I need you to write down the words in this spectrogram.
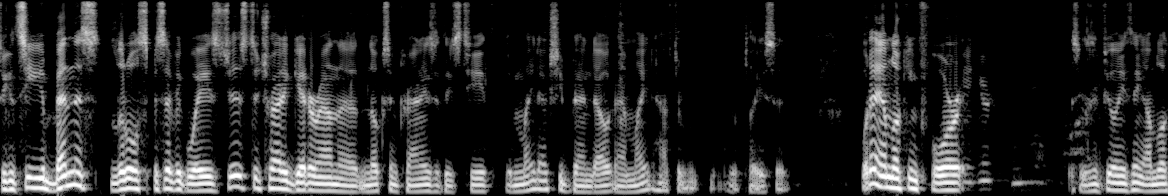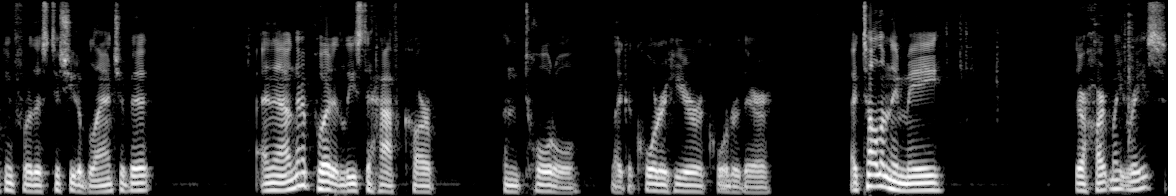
So you can see you can bend this little specific ways just to try to get around the nooks and crannies of these teeth. It might actually bend out and I might have to re- replace it. What I am looking for, so doesn't feel anything, I'm looking for this tissue to blanch a bit. And then I'm going to put at least a half carp in total, like a quarter here, a quarter there. I tell them they may, their heart might race,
